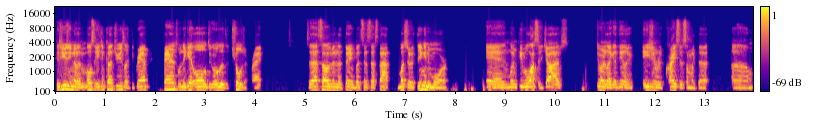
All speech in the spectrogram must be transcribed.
Because usually, you know, in most Asian countries, like the grandparents, when they get old, to go live with the children, right? So that's always been the thing. But since that's not much of a thing anymore, and when people lost their jobs during like I think like Asian crisis, something like that, um,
